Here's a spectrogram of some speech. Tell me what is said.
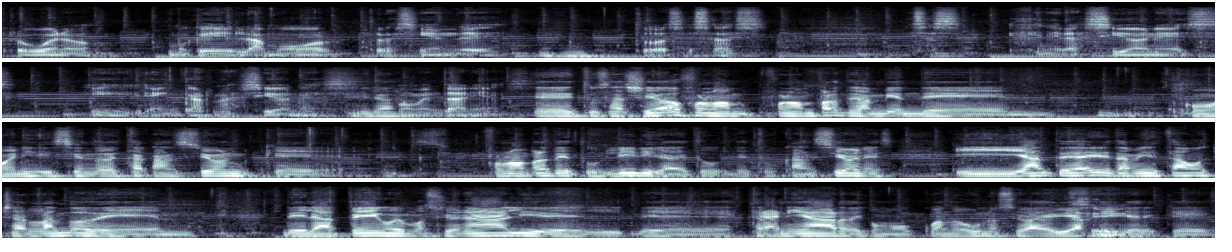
pero bueno, como que el amor trasciende todas esas, esas generaciones y encarnaciones Mirá. momentáneas. Eh, tus allegados forman, forman parte también de, como venís diciendo, de esta canción que forman parte de tus líricas, de, tu- de tus canciones. Y antes de aire también estábamos charlando de, del apego emocional y de extrañar, de como cuando uno se va de viaje Sí. y que, que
